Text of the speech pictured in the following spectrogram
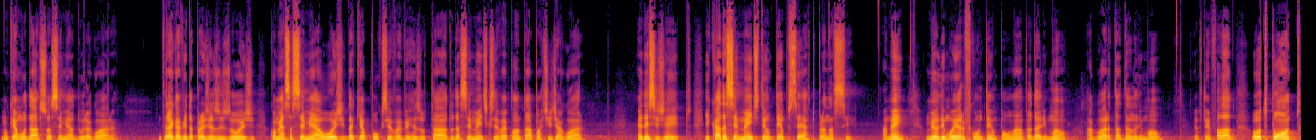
Não quer mudar a sua semeadura agora? Entrega a vida para Jesus hoje, começa a semear hoje, daqui a pouco você vai ver resultado da semente que você vai plantar a partir de agora. É desse jeito. E cada semente tem um tempo certo para nascer. Amém? O meu limoeiro ficou um tempão lá para dar limão, agora está dando limão. Eu tenho falado. Outro ponto:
